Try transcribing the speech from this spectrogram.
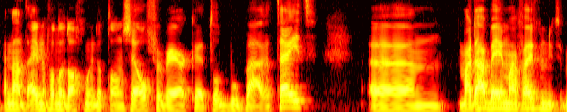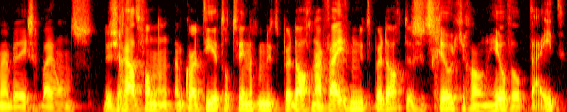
En aan het einde van de dag moet je dat dan zelf verwerken tot boekbare tijd. Ehm, maar daar ben je maar vijf minuten mee bezig bij ons. Dus je gaat van een, een kwartier tot twintig minuten per dag naar vijf minuten per dag. Dus het scheelt je gewoon heel veel tijd.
